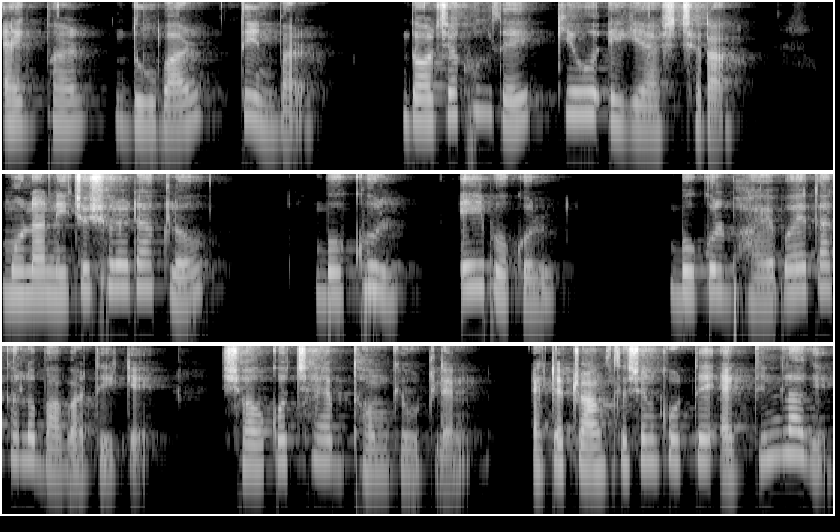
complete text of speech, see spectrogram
একবার, দুবার, তিনবার। দরজা খুলতে কেউ এগিয়ে আসছে না। মোনা নিচু সরে ডাকল, বকুল, এই বকুল। বকুল ভয়ে ভয়ে তাকালো বাবার দিকে। শওকত সাহেব ধমকে উঠলেন, একটা ট্রান্সলেশন করতে একদিন লাগে?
